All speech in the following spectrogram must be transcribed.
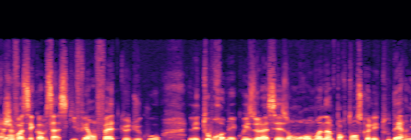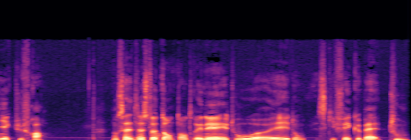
Et à chaque fois, c'est comme ça. Ce qui fait en fait que du coup, les tout premiers quiz de la saison auront moins d'importance que les tout derniers que tu feras. Donc ça te laisse le temps de t'entraîner et tout. euh, et donc, ce qui fait que ben, tout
